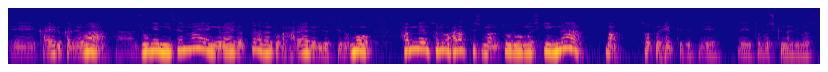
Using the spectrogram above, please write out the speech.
えー、買える金は、上限2000万円ぐらいだったらなんとか払えるんですけども、反面それを払ってしまうと、老後資金が、まあ、相当減ってですね、えー、乏しくなります。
